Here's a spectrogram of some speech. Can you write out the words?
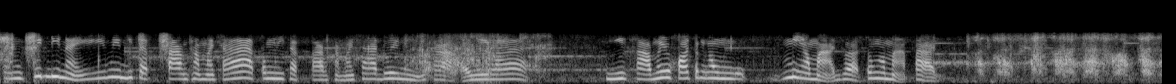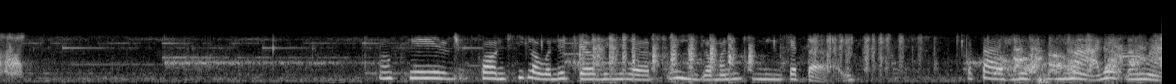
แข่งขึ้นที่ไหน ไม่มีสัตว์ตามธรรมชาติ ต้องมีสัตว์ตามธรรมชาติด้วยหมีค่ะอันนี้ล่ะหมีค่ะ ไม่พอต้องเอาไม่เอาหมาด้วยต้องเอาหมาป่า โอเค ก่อนที่เราวันนี้เจอมีแบบนี่เรามันมีกระต่าย กระต่ายมีหมาด้วยมีหมา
